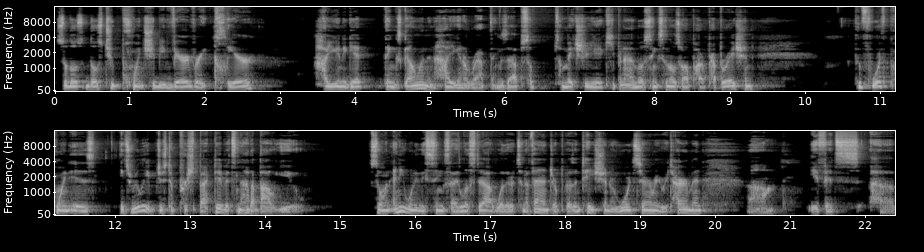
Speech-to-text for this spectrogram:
So those those two points should be very very clear. How you're going to get things going and how you're going to wrap things up. So so make sure you keep an eye on those things, and those are all part of preparation. The fourth point is it's really just a perspective. It's not about you. So, in any one of these things that I listed out, whether it's an event or presentation or award ceremony, retirement, um, if it's uh,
